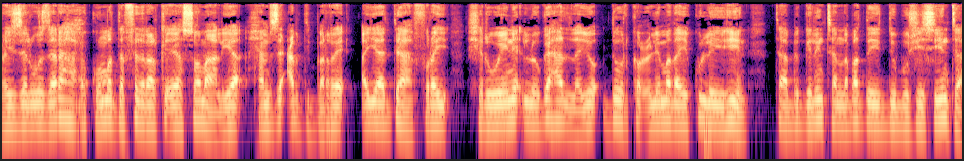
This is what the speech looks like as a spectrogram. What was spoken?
ra'iisul wasaaraha xukuumadda federaalk ee soomaaliya xamse cabdi barre ayaa daha furay shirweyne looga hadlayo doorka culimmada ay ku leeyihiin taabagelinta nabadda iyo dib heshiisiinta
